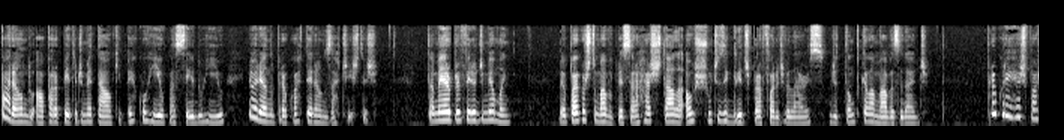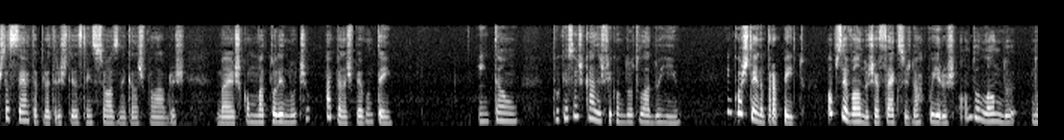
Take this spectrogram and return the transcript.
parando ao parapeito de metal que percorria o passeio do rio e olhando para o quarteirão dos artistas. Também era o preferido de minha mãe. Meu pai costumava precisar arrastá-la aos chutes e gritos para fora de Velaris, de tanto que ela amava a cidade. Procurei a resposta certa para a tristeza silenciosa naquelas palavras, mas, como uma tola inútil, apenas perguntei. Então, por que suas casas ficam do outro lado do rio? Encostei no parapeito, observando os reflexos do arco-íris ondulando no,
